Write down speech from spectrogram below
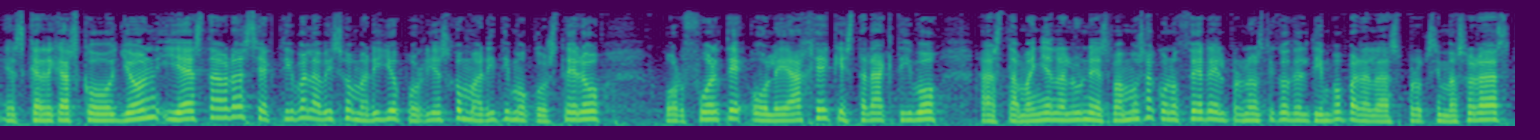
Es que recasco John y a esta hora se activa el aviso amarillo por riesgo marítimo costero por fuerte oleaje que estará activo hasta mañana lunes. Vamos a conocer el pronóstico del tiempo para las próximas horas.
